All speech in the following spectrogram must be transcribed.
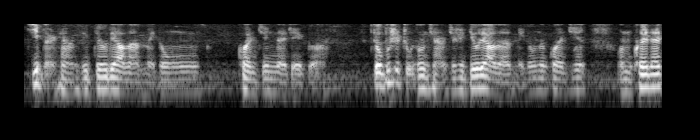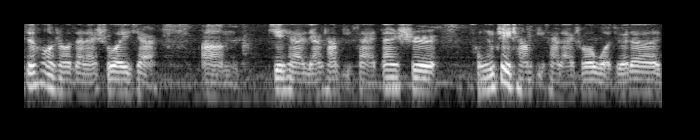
基本上就丢掉了美东冠军的这个。都不是主动抢，就是丢掉了美东的冠军。我们可以在最后的时候再来说一下，嗯，接下来两场比赛。但是从这场比赛来说，我觉得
